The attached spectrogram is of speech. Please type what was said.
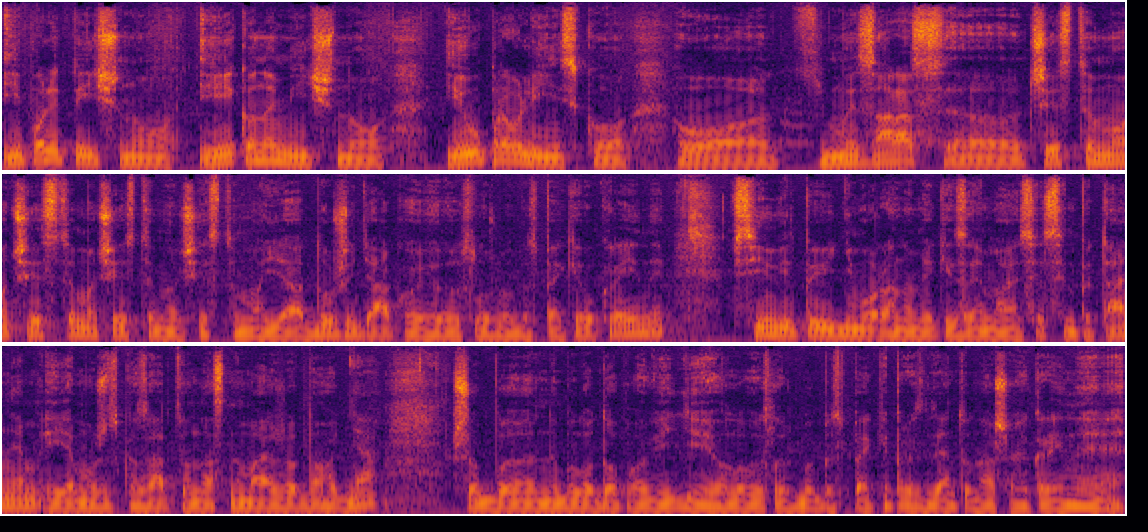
і політичну, і економічну, і управлінську. От, ми зараз е, чистимо, чистимо, чистимо, чистимо. Я дуже дякую Службі безпеки України, всім відповідним органам, які займаються цим питанням. І я можу сказати, у нас немає жодного дня, щоб не було доповіді голови Служби безпеки президенту нашої країни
